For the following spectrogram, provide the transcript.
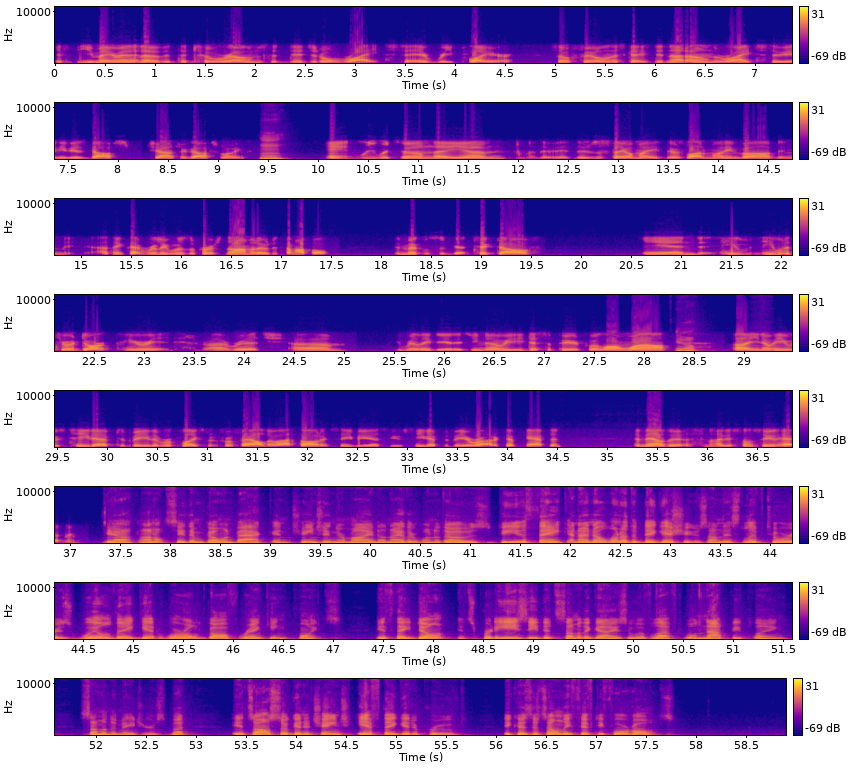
if you may or may not know that the tour owns the digital rights to every player. So Phil, in this case, did not own the rights to any of his golf shots or golf swings. Hmm. And when he went to them, they um, there, there was a stalemate. There was a lot of money involved, and I think that really was the first domino to topple. And Mickelson got ticked off and he he went through a dark period, uh, Rich. Um, he really did, as you know. He, he disappeared for a long while. Yeah. Uh, you know, he was teed up to be the replacement for Faldo. I thought at CBS he was teed up to be a Ryder Cup captain, and now this, and I just don't see it happening. Yeah, I don't see them going back and changing their mind on either one of those. Do you think, and I know one of the big issues on this LIV tour is will they get world golf ranking points? If they don't, it's pretty easy that some of the guys who have left will not be playing some of the majors, but it's also going to change if they get approved because it's only 54 holes.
